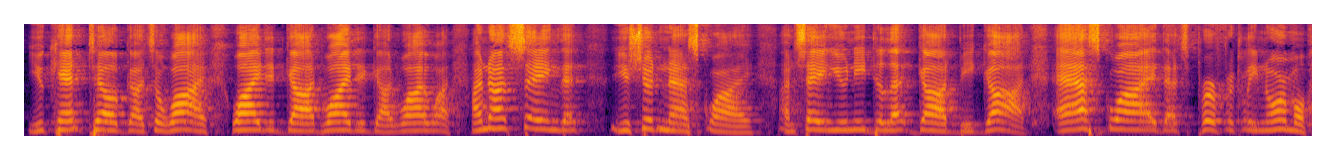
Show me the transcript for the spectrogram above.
You can't tell God, so why? Why did God? Why did God? Why? Why? I'm not saying that you shouldn't ask why. I'm saying you need to let God be God. Ask why, that's perfectly normal.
